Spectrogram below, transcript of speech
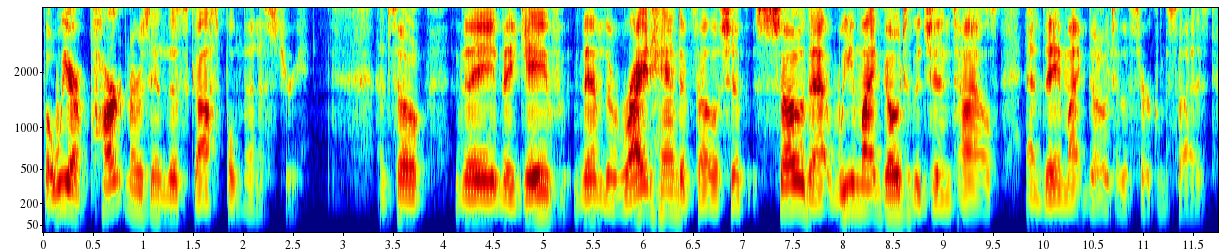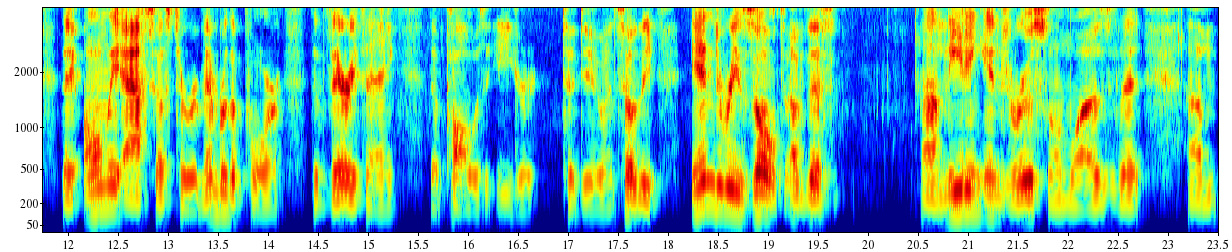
but we are partners in this gospel ministry. And so they, they gave them the right hand of fellowship so that we might go to the Gentiles and they might go to the circumcised. They only ask us to remember the poor, the very thing that Paul was eager to do. And so the end result of this uh, meeting in Jerusalem was that um,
